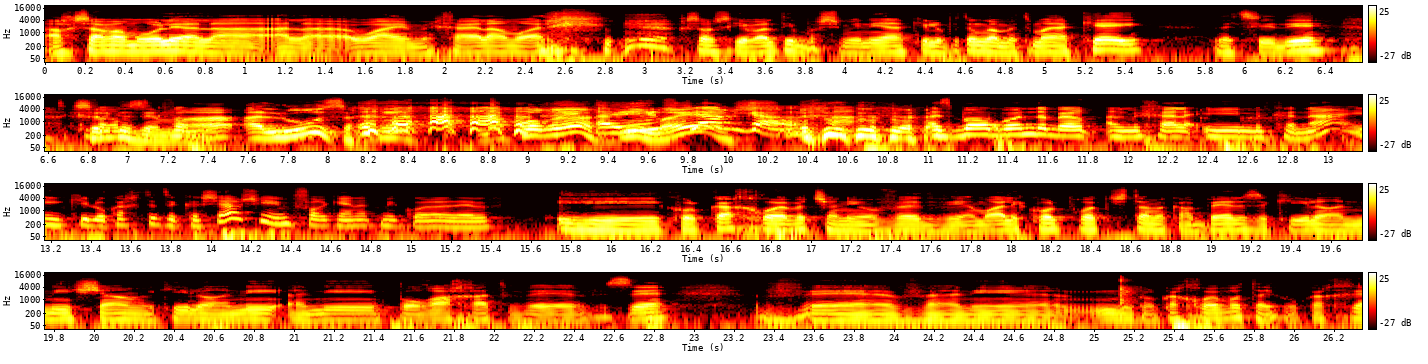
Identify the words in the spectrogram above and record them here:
עכשיו אמרו לי על ה... על ה וואי, מיכאלה אמרה לי, עכשיו שקיבלתי בשמינייה, כאילו פתאום גם את מאיה קיי לצידי, עשו לי כזה, מה הלו"ז, אחי? מה קורה, אחי? אי מה אפשר יש? ככה. אז בואו בוא נדבר על מיכאלה, היא מקנאה? היא כאילו לוקחת את זה קשה או שהיא מפרגנת מכל הלב? היא כל כך אוהבת שאני עובד, והיא אמרה לי, כל פרויקט שאתה מקבל זה כאילו אני שם, וכאילו אני, אני פורחת ו- וזה, ו- ואני אני כל כך אוהב אותה, היא כל כך uh,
